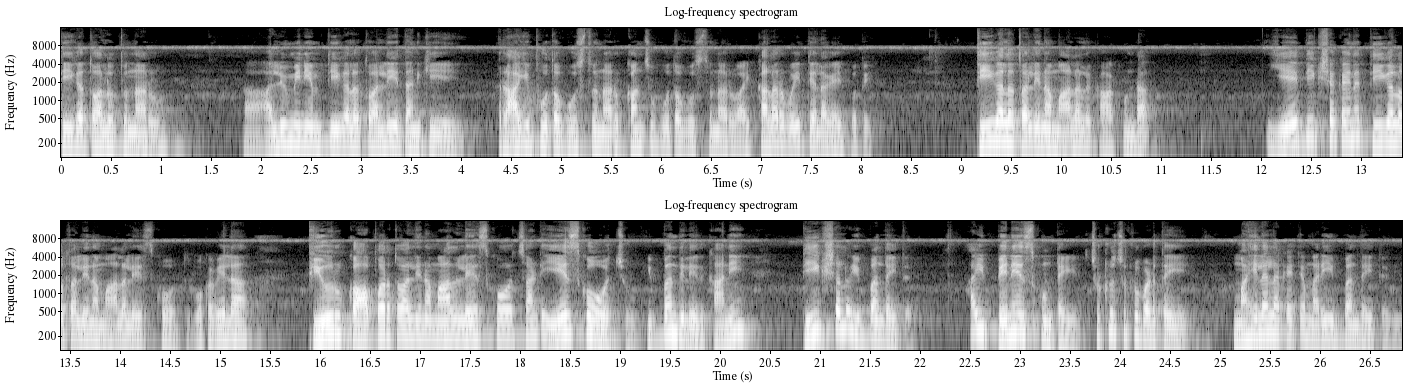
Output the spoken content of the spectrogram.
తీగతో అల్లుతున్నారు. అల్యూమినియం తీగలతో అల్లి దానికి రాగి పూత పూస్తున్నారు కంచు పూత పూస్తున్నారు. అవి కలర్ పోయి తెల్లగైపోతాయి. తీగలో తల్లిన మాలలు కాకుండా ఏ దీక్షకైనా తీగలో తల్లిన మాలలు వేసుకోవద్దు. ఒకవేళ ప్యూర్ కాపర్తో అల్లిన మాలలు వేసుకోవచ్చు అంటే వేసుకోవచ్చు ఇబ్బంది లేదు. కానీ దీక్షలో ఇబ్బంది అవుతుంది. అవి పెనేసుకుంటాయి చుట్లు చుట్లు పడతాయి. మహిళలకైతే మరీ ఇబ్బంది అవుతుంది.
